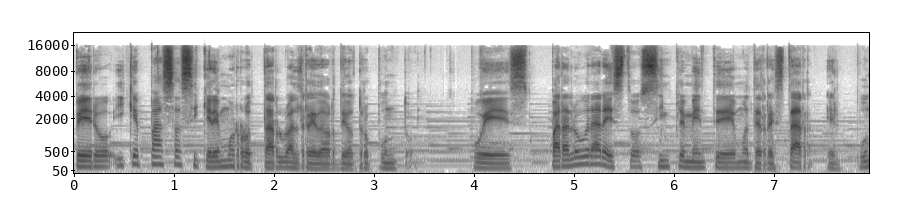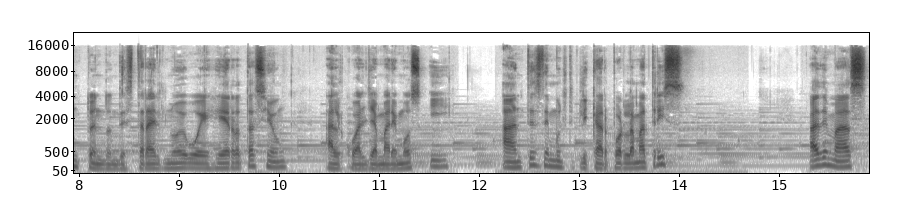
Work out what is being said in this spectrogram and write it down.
Pero ¿y qué pasa si queremos rotarlo alrededor de otro punto? Pues para lograr esto simplemente debemos de restar el punto en donde estará el nuevo eje de rotación, al cual llamaremos Y, antes de multiplicar por la matriz. Además,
